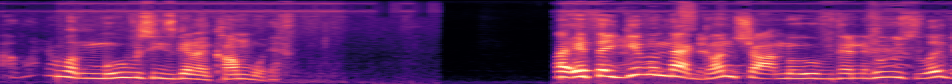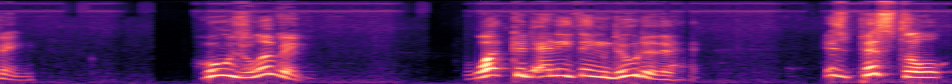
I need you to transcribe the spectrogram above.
I wonder what moves he's gonna come with. Like, if they give him that gunshot move, then who's living? Who's living? What could anything do to that? His pistol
